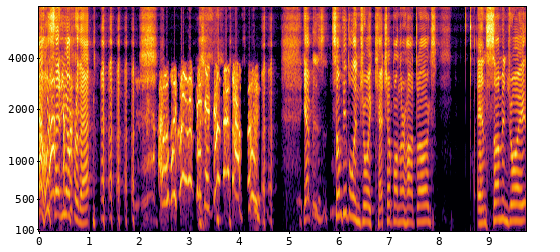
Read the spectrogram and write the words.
I was setting you up for that. I was like, wait a second, no ketchup. yeah, some people enjoy ketchup on their hot dogs and some enjoy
